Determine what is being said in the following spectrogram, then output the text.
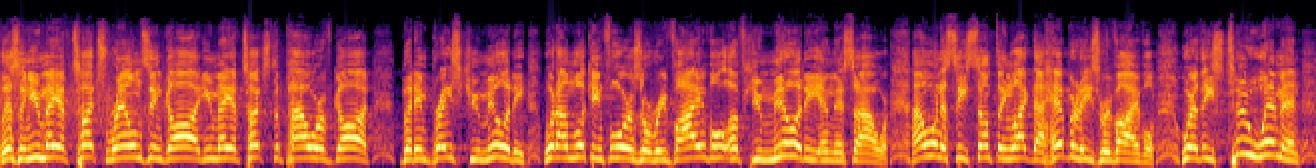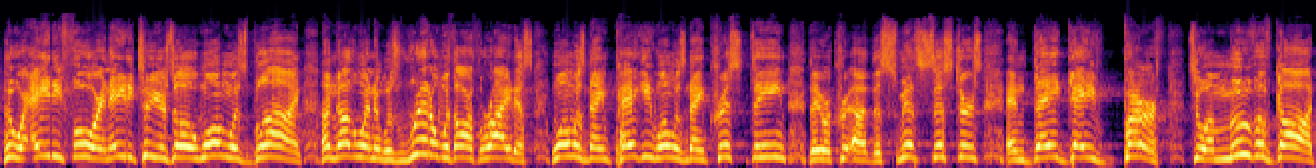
Listen, you may have touched realms in God, you may have touched the power of God, but embrace humility. What I'm looking for is a revival of humility in this hour. I want to see something like the Hebrides revival, where these two women who were 84 and 82 years old, one was blind, another one was riddled with arthritis. One was named Peggy, one was named Christine. They were uh, the Smith sisters, and they gave birth to a move of God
